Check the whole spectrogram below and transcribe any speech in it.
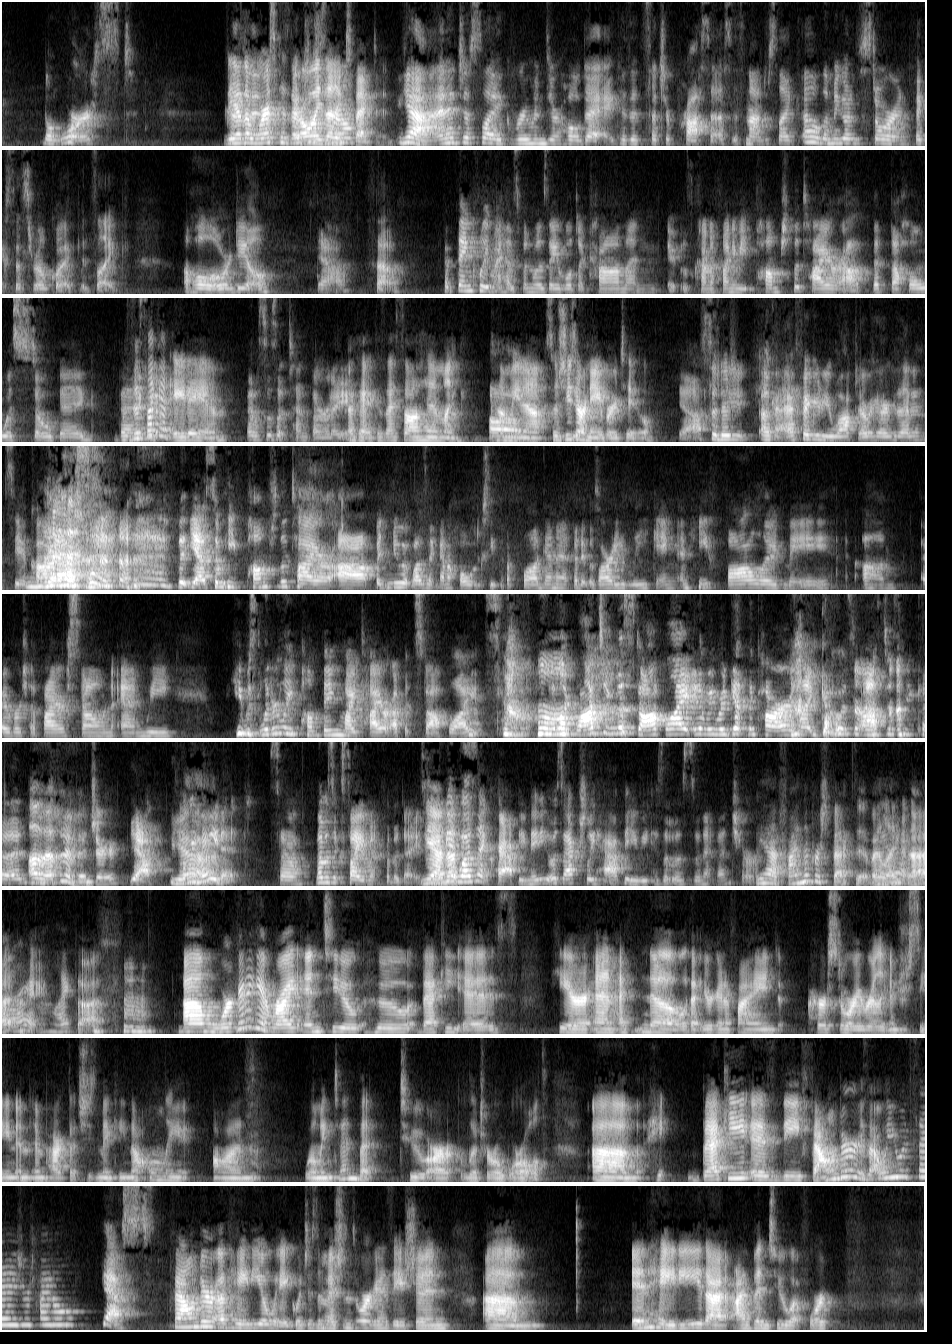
the worst. yeah, the worst because they're always ruin- unexpected. Yeah, and it just like ruins your whole day because it's such a process. It's not just like, oh, let me go to the store and fix this real quick. It's like a whole ordeal. Yeah. So But thankfully, my husband was able to come, and it was kind of funny. We pumped the tire up, but the hole was so big. Was that this like at 8 a.m.? This was at ten thirty. Okay, because I saw him like coming Um, out. So she's yeah. our neighbor too. Yeah. so did you? Okay, I figured you walked over here because I didn't see a car. Yes. but yeah, so he pumped the tire up, but knew it wasn't going to hold because he put a plug in it, but it was already leaking. And he followed me um, over to Firestone, and we. He was literally pumping my tire up at stoplights. And, like watching the stoplight, and then we would get in the car and like go as fast as we could. oh, that's an adventure. Yeah, but Yeah. we made it. So that was excitement for the day. So Yeah, maybe it wasn't crappy. Maybe it was actually happy because it was an adventure. Yeah, find the perspective. I like that. alright. I like that. Um, we're gonna get right into who Becky is here, and I know that you're gonna find her story really interesting and the impact that she's making not only on Wilmington but to our literal world. Um, Becky is the founder. Is that what you would say is your title? Yes. Founder of Haiti Awake, which is a missions organization um, in Haiti that I've been to. What four,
